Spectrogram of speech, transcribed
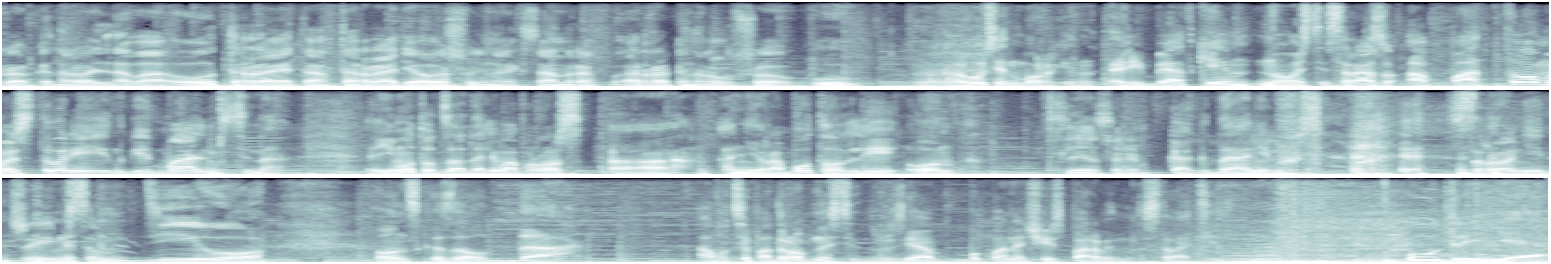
рок-н-ролльного утра. Это Авторадио. Шунин Александров. Рок-н-ролл шоу. У. Гутин Морген. Ребятки, новости сразу, а потом история Ингви Мальмстина. Ему тут задали вопрос, а, а не работал ли он Слесарем. когда-нибудь с Ронни Джеймсом Дио? Он сказал «да». А вот все подробности, друзья, буквально через пару минут. Оставайтесь. Утреннее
